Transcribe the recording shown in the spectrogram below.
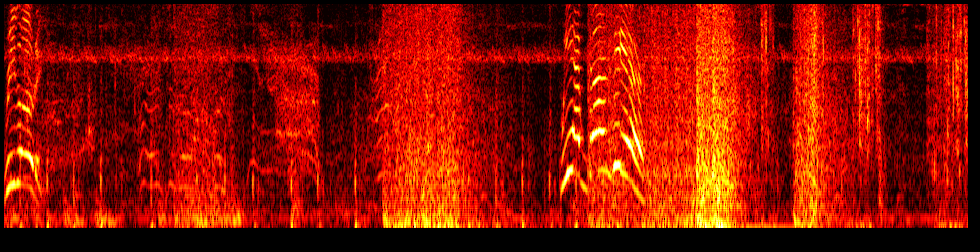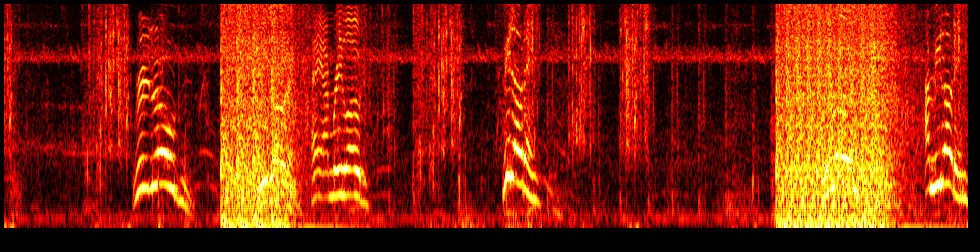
Reloading! We have guns here. Reloading! Reloading! Hey, I'm reloading! Reloading. I'm reloading.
